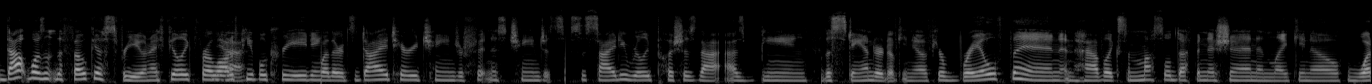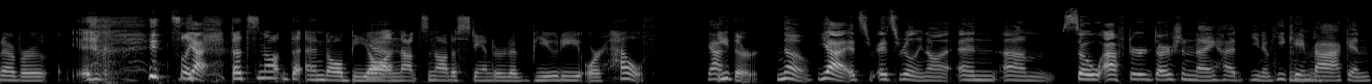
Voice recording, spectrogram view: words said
that wasn't the focus for you. And I feel like for a lot Yeah. of people creating, whether it's dietary change or fitness change, it's society really pushes that as being the standard of, you know, if you're rail thin and have like some muscle definition and like, you know, whatever. it's like Yeah. that's not the end all be all, Yeah. and that's not a standard of beauty or health yeah. either. No, yeah, it's it's really not. And um, so after Darshan and I had, you know, he came Mhm. back and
